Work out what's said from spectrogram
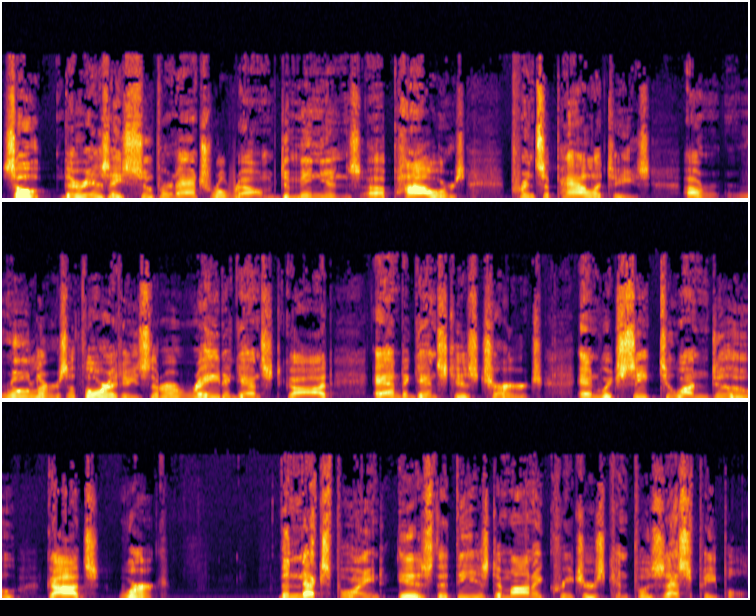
So there is a supernatural realm, dominions, uh, powers, principalities, uh, rulers, authorities that are arrayed against God and against his church and which seek to undo God's work. The next point is that these demonic creatures can possess people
